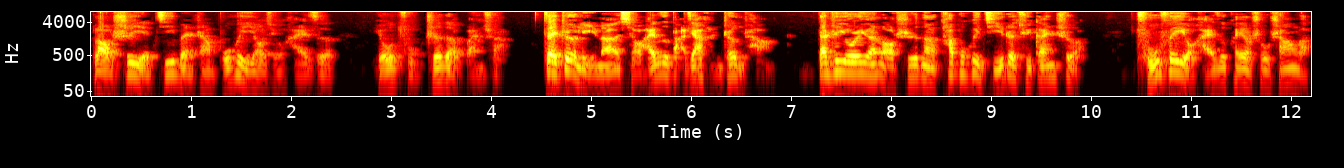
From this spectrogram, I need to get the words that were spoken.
老师也基本上不会要求孩子有组织的玩耍。在这里呢，小孩子打架很正常。但是幼儿园老师呢，他不会急着去干涉，除非有孩子快要受伤了，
